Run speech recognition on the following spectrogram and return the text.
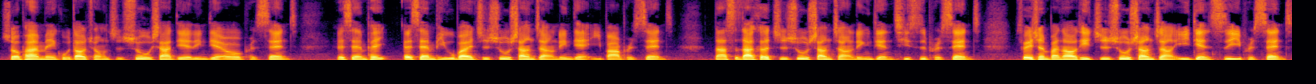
收盘，美股道琼指数下跌零点二五 percent，S M P S M P 五百指数上涨零点一八 percent，纳斯达克指数上涨零点七四 percent，费城半导体指数上涨一点四一 percent。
